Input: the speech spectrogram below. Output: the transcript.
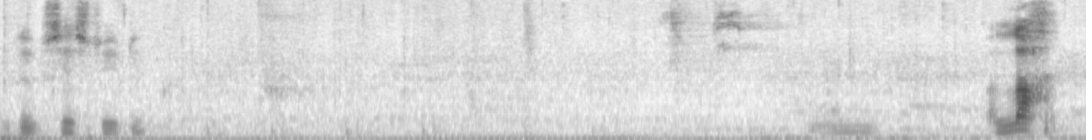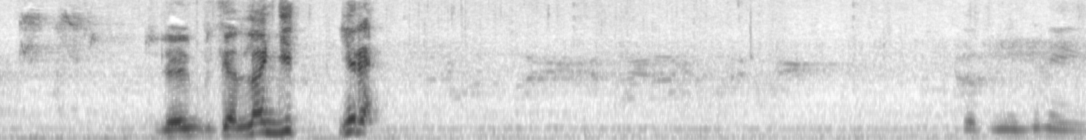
Burada bir ses duyduk. Allah! Tülerim diken lan git yere! Bu ne? Ne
